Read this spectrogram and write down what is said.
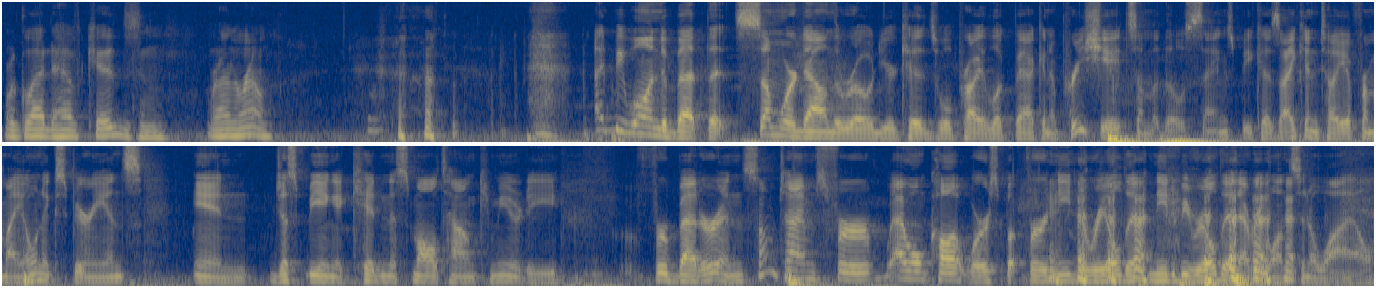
we're glad to have kids and run around. I'd be willing to bet that somewhere down the road, your kids will probably look back and appreciate some of those things because I can tell you from my own experience in just being a kid in a small town community, for better and sometimes for I won't call it worse, but for need to reeled in, need to be reeled in every once in a while.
